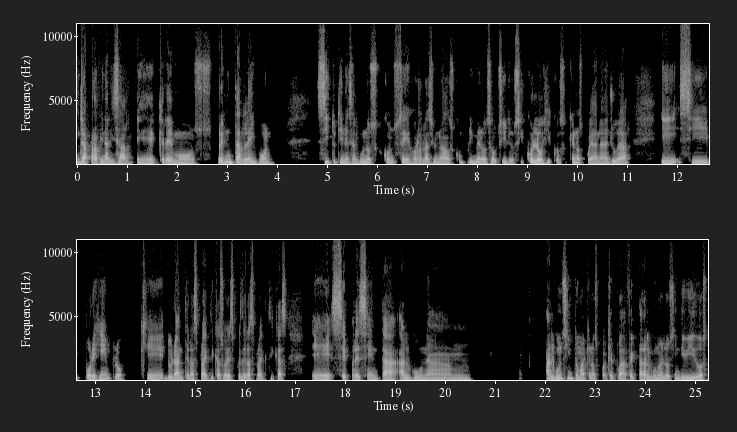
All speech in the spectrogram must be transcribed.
ya para finalizar, eh, queremos preguntarle a Ivonne si tú tienes algunos consejos relacionados con primeros auxilios psicológicos que nos puedan ayudar y si, por ejemplo, que durante las prácticas o después de las prácticas eh, se presenta alguna, mm, algún síntoma que, nos, que pueda afectar a alguno de los individuos,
